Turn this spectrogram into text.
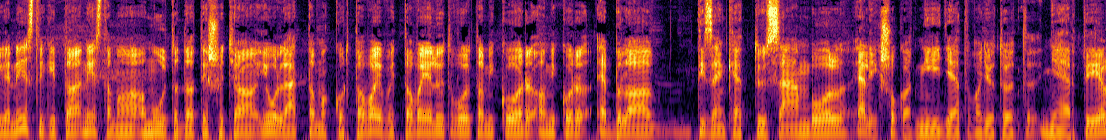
Igen, nézték itt a, néztem a, a múltadat, és hogyha jól láttam, akkor tavaly vagy tavaly előtt volt, amikor, amikor ebből a 12 számból elég sokat, négyet vagy ötöt nyertél,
